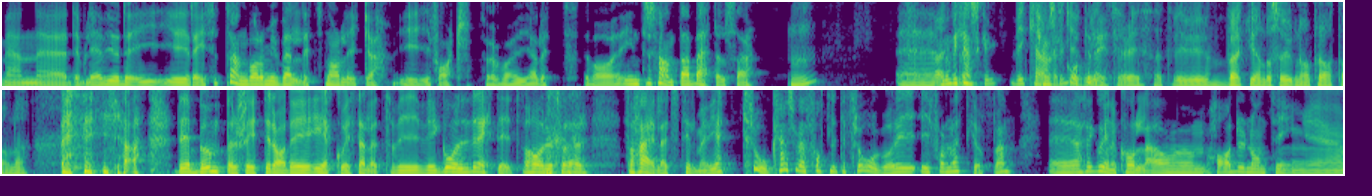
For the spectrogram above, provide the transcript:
Men eh, det blev ju, det, i, i racet sen var de ju väldigt snarlika i, i fart. Så det var jävligt, det var intressanta battles där. Mm. Eh, men vi kanske ska, Vi kanske, Kanske ska gå till race. till racet. Vi, vi verkar ju ändå sugna att prata om det. ja, det är bumperskit idag, det är eko istället. Så vi, vi går direkt dit. Vad har du för, för highlights till mig? Jag tror kanske vi har fått lite frågor i, i Formel 1-gruppen. Eh, jag ska gå in och kolla. Om, har du någonting, eh,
